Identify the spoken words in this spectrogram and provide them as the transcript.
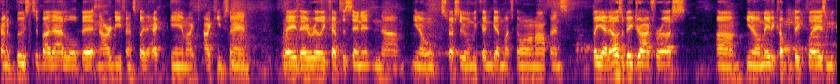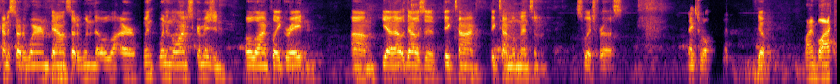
kind of boosted by that a little bit. And our defense played a heck of a game. I, I keep saying they they really kept us in it, and um, you know especially when we couldn't get much going on offense. But yeah, that was a big drive for us. Um, you know, made a couple big plays, and we kind of started wearing them down. Started winning the O line or win, winning the line of scrimmage, and O line played great. And um, yeah, that that was a big time, big time momentum switch for us. Thanks, Will. Yep. Ryan Black.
